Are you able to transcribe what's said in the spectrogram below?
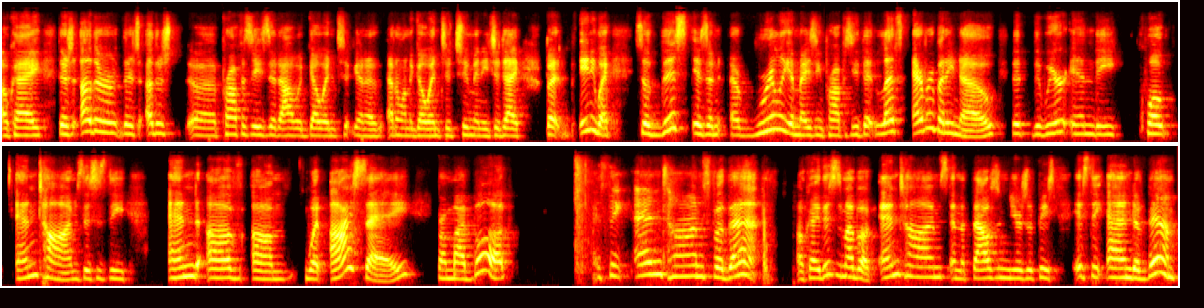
okay? There's other there's other uh, prophecies that i would go into you know i don't want to go into too many today but anyway so this is an, a really amazing prophecy that lets everybody know that, that we're in the quote end times. This is the end of um, what i say from my book. It's the end times for them okay? This is my book end times and a thousand years of peace. It's the end of them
